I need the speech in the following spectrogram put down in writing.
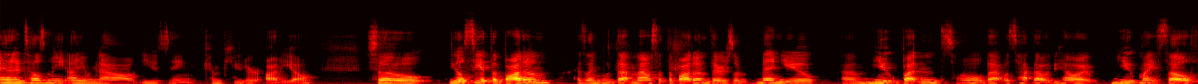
and it tells me I am now using computer audio. So you'll see at the bottom, as I move that mouse at the bottom, there's a menu, a mute button. So that was that would be how I mute myself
